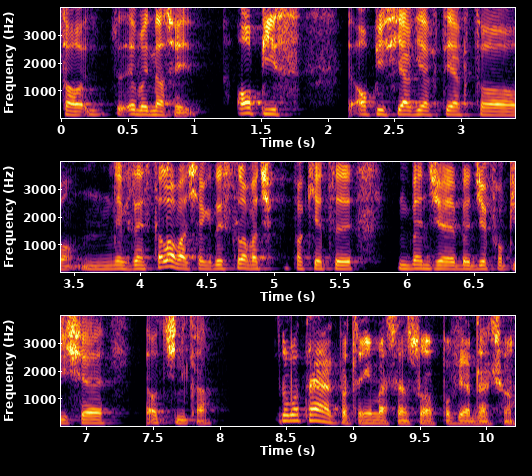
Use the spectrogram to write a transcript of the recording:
To, inaczej, opis, opis jak, jak, jak to, jak zainstalować, jak zainstalować pakiety będzie, będzie w opisie odcinka. No bo tak, bo to nie ma sensu opowiadać o.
